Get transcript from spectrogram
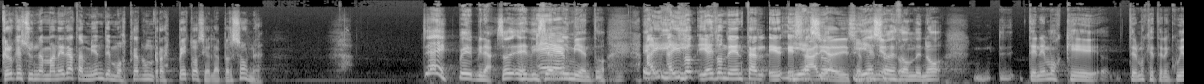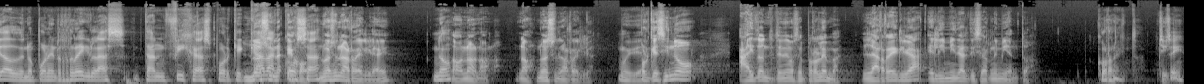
Creo que es una manera también de mostrar un respeto hacia la persona. Sí, pues, mira, es discernimiento. Ahí, Eh, ahí y- y ahí es donde entra e- y esa eso- área de Y discernimiento. eso es donde no tenemos que tenemos que tener cuidado de no poner reglas tan fijas porque No cada una, cosa no es una regla, ¿eh? ¿No? No, no, no, no, no, no es una regla. Muy bien. Porque si no, ahí es donde tenemos el problema. La regla elimina el discernimiento. correcto. Sí. Sí.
